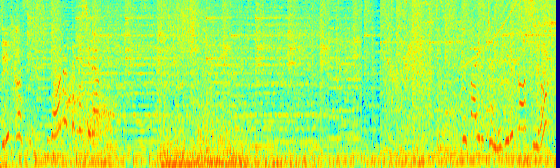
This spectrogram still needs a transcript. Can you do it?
フルコースどうだったかしらファイルちゃんのフルコースよ。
